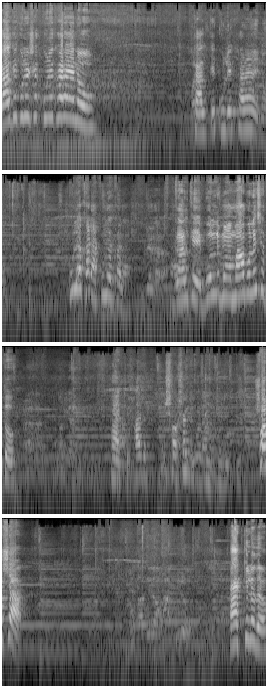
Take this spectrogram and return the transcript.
কালকে কুলে শাক কুলে খাড়া এনো। কালকে কুলে খাড়া এনো। কুলে খাড়া কুলে খাড়া। কালকে? বললে মা বলেছে তো। হ্যাঁ ঠিক। শশা শশা? এক কিলো দাও।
